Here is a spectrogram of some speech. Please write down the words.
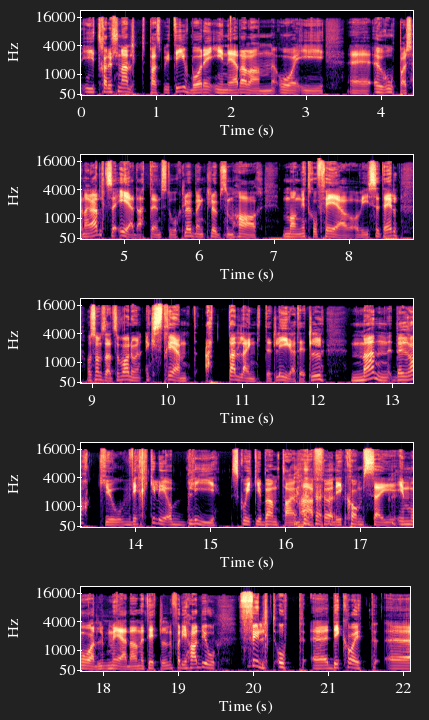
i tradisjonelt perspektiv, både i Nederland og i eh, Europa generelt, så er dette en storklubb. En klubb som har mange trofeer å vise til. Og sånn sett så var det jo en ekstremt etterlengtet ligatittel, men det rakk jo virkelig å bli squeaky bum time her før de kom seg i mål med denne tittelen. For de hadde jo fylt opp eh, De Coip eh,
